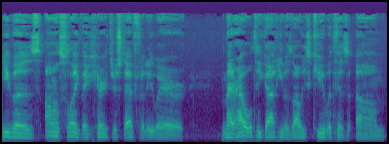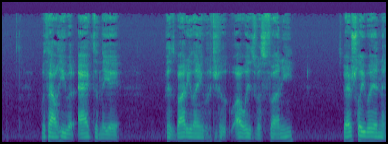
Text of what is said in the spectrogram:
he was almost like the character Stephanie, where no matter how old he got, he was always cute with his um, with how he would act and the his body language always was funny, especially when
